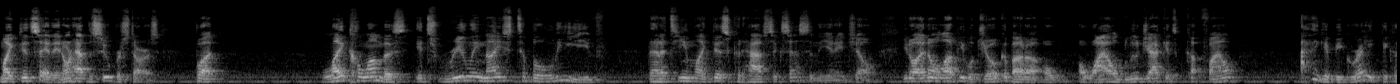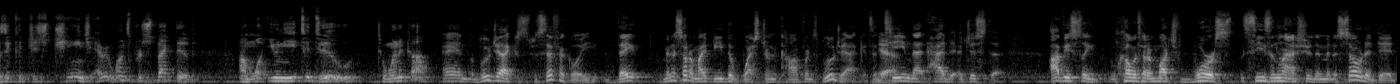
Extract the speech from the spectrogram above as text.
Mike did say they don't have the superstars, but like Columbus, it's really nice to believe that a team like this could have success in the NHL. You know, I know a lot of people joke about a, a, a wild Blue Jackets Cup final. I think it'd be great because it could just change everyone's perspective on what you need to do to win a cup. And the Blue Jackets specifically, they Minnesota might be the Western Conference Blue Jackets, a Yeah. team that had just uh, obviously Columbus had a much worse season last year than Minnesota did.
